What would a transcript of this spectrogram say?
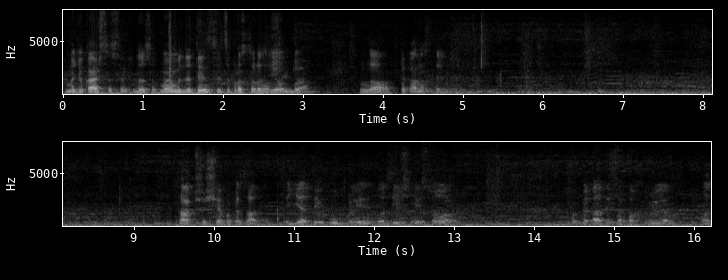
Ти матюкаєшся в своїх відосах? В моєму дитинстві це просто роз'єб був. Да, така ностальгія. Так, що ще показати? Є типу, блін, класичний сорф, щоб кататися по хвилям. От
